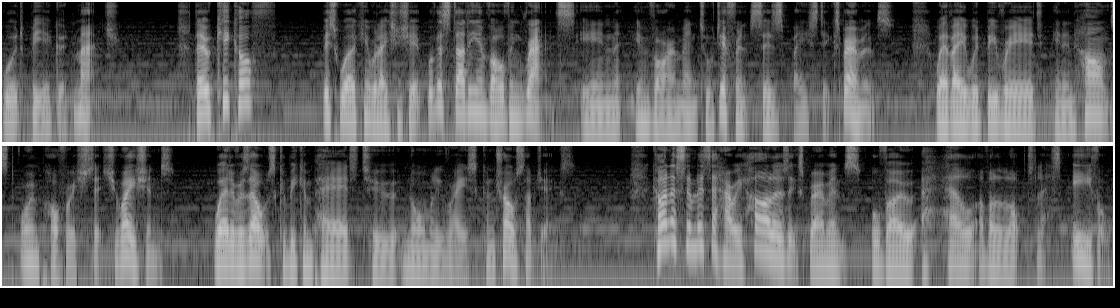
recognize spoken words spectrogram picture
would be a good match. They would kick off this working relationship with a study involving rats in environmental differences based experiments, where they would be reared in enhanced or impoverished situations, where the results could be compared to normally raised control subjects. Kinda similar to Harry Harlow's experiments, although a hell of a lot less evil.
